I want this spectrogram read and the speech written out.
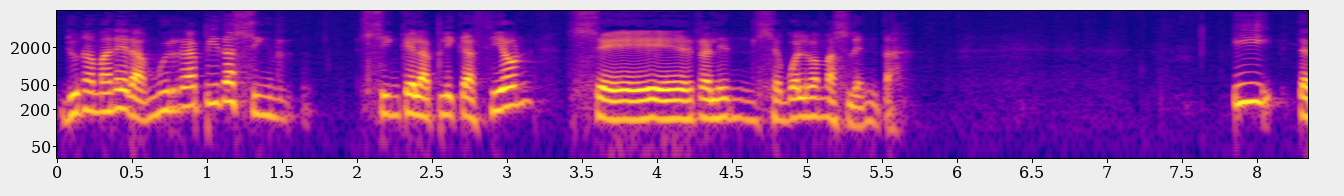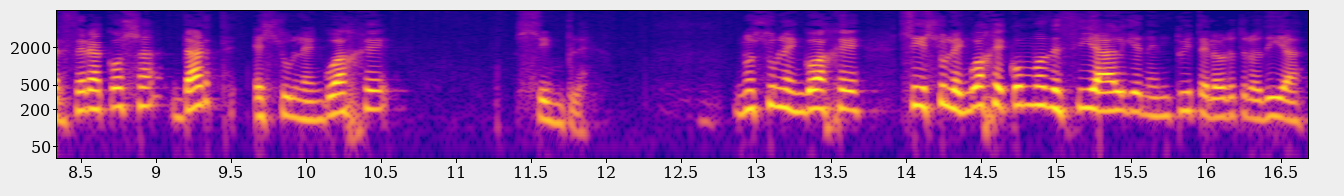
de una manera muy rápida sin, sin que la aplicación se, se vuelva más lenta. Y tercera cosa, Dart es un lenguaje simple. No es un lenguaje, sí, es un lenguaje, como decía alguien en Twitter el otro día,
